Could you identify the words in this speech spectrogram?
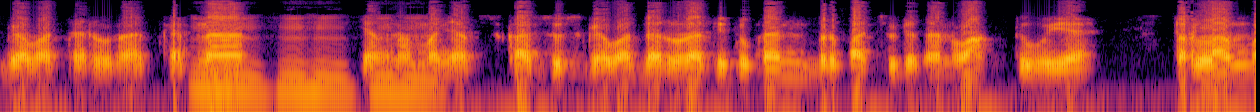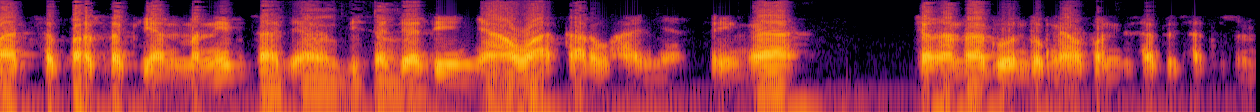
gawat darurat karena mm -hmm. yang namanya kasus gawat darurat itu kan berpacu dengan waktu ya terlambat sepersekian menit saja betul, bisa betul. jadi nyawa taruhannya sehingga jangan ragu untuk nelpon ke 119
